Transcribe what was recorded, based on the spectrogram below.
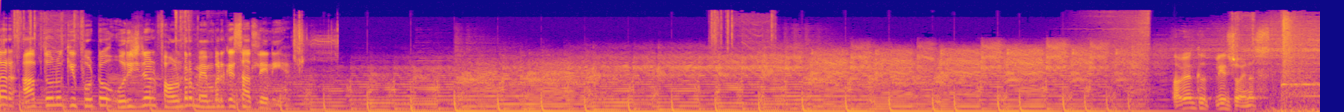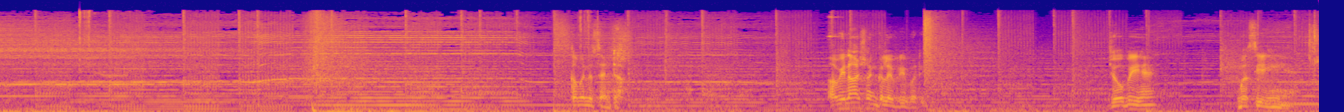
सर आप दोनों की फ़ोटो ओरिजिनल फाउंडर मेंबर के साथ लेनी है Bhavya Uncle, please join us. Come in. Avinash uncle everybody जो भी हैं बस यही हैं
